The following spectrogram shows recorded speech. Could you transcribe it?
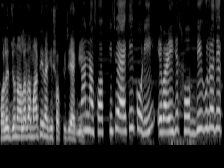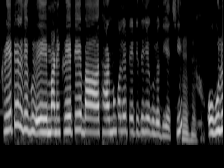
ফলের জন্য আলাদা মাটি নাকি সবকিছু একই? না না সবকিছু একই করি। এবার এই যে সবজিগুলো যে ক্রেটে এ, মানে ক্রেটে বা থার্মোকলের পেটিতে যেগুলো দিয়েছি ওগুলো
